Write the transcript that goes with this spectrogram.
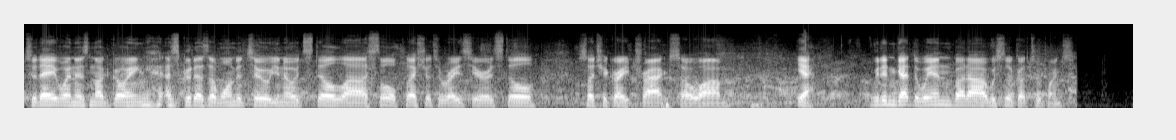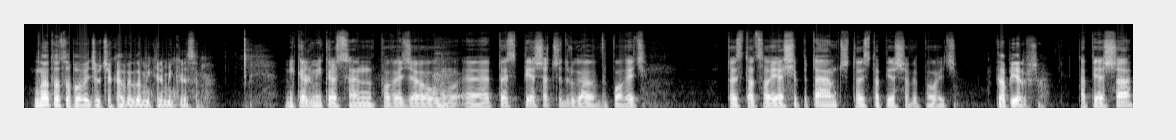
today when it's not going as good as I wanted to. You know, it's still uh, still a pleasure to race here. It's still such a great track. So um, yeah, we didn't get the win, but uh, we still got two points. No to co powiedział ciekawego Mikkel Mikkelsen? Mikkel Mikkelsen powiedział, e, to jest pierwsza czy druga wypowiedź? To jest to, co ja się pytałem, czy to jest ta pierwsza wypowiedź? Ta pierwsza. Ta pierwsza,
